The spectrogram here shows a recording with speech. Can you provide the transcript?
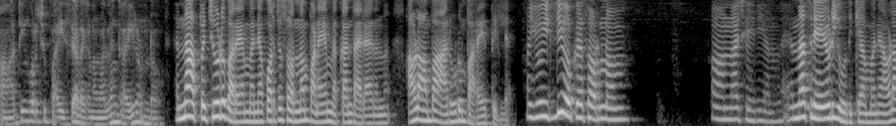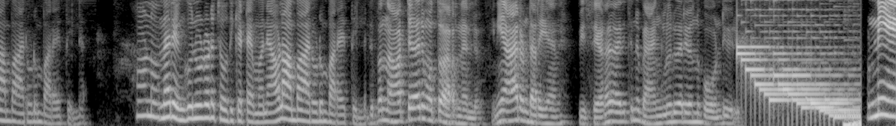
ആദ്യം കുറച്ച് പൈസ അടക്കണം. വല്ലതും കയ്യിലുണ്ടോ? എന്നാ അപ്പച്ചിയോട് പറയാൻ പറ്റുക കുറച്ച് സ്വർണം പണയം വെക്കാൻ തരാനെന്ന്. അവളാകുമ്പോൾ ആരോടും പറയത്തില്ല. അയ്യോ ഇല്ലയോ ഒക്കെ സ്വർണം? ആ എന്നാ ശരി എന്നാ. എന്നാ സ്നേഹയോട് ചോദിക്കാൻ മോനെ. അവളാകുമ്പോൾ ആരോടും പറയത്തില്ല. ആണോ? എന്നാ രംഗുവിനോട് ചോദിക്കട്ടെ മോനെ. അവളാകുമ്പോൾ ആരോടും പറയത്തില്ല. ഇതിപ്പോ നാട്ടുകാർ മൊത്തം അറിഞ്ഞല്ലോ. ഇനി ആരുണ്ട് അറിയാൻ വിസയുടെ കാര്യത്തിന് ബാംഗ്ലൂർ വരെ ഒന്ന് പോകേണ്ടി വരും. ഉണ്ണിയേ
